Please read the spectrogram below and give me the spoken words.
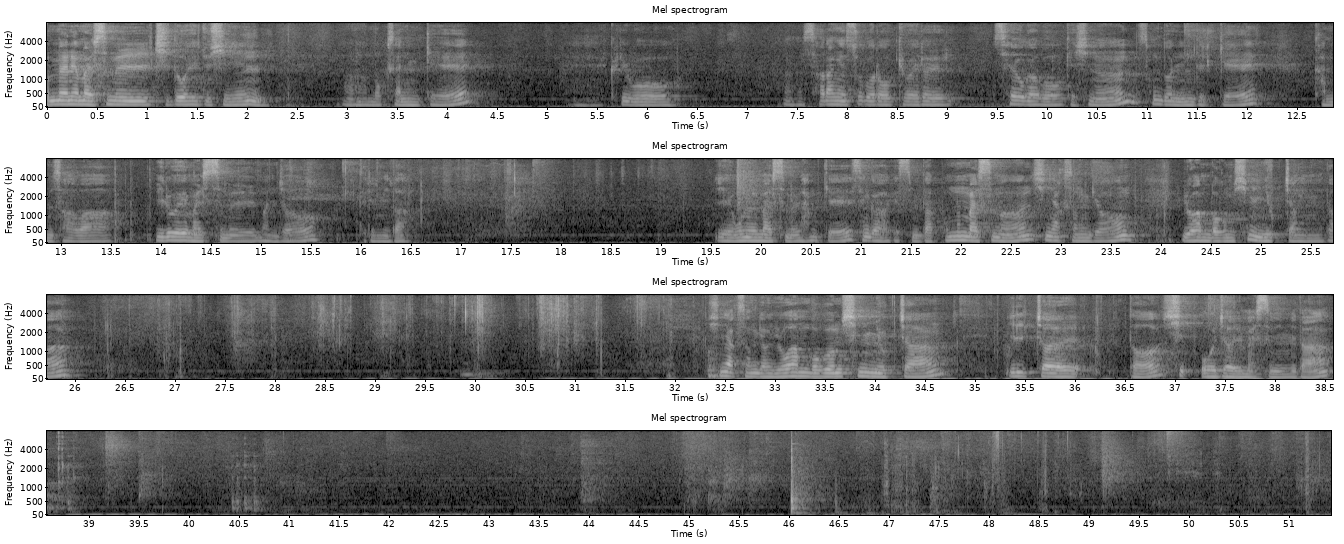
본면의 말씀을 지도해 주신 어, 목사님께 그리고 어, 사랑의 수고로 교회를 세워가고 계시는 성도님들께 감사와 위로의 말씀을 먼저 드립니다. 예, 오늘 말씀을 함께 생각하겠습니다. 본문 말씀은 신약 성경 요한복음 16장입니다. 신약 성경 요한복음 16장 1절부터 15절 말씀입니다.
